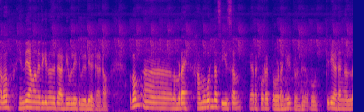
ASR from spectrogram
അപ്പം ഇന്ന് ഞാൻ വന്നിരിക്കുന്നത് ഒരു അടിപൊളി ഒരു വീഡിയോ ആയിട്ട് കേട്ടോ അപ്പം നമ്മുടെ ഹമൂറിന്റെ സീസൺ ഏറെക്കുറെ തുടങ്ങിയിട്ടുണ്ട്. അപ്പോൾ ഒത്തിരി ഇടങ്ങളിൽ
